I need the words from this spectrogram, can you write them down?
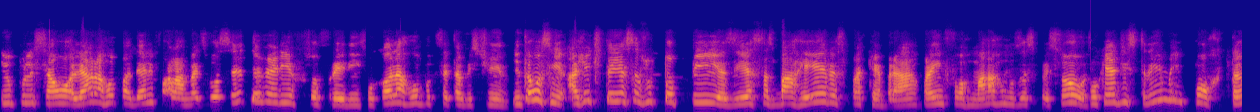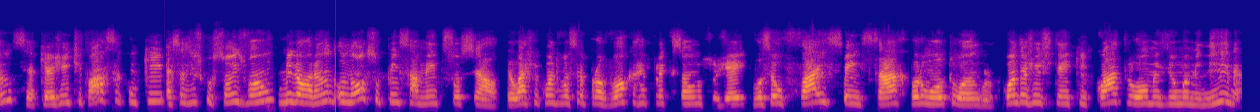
e o policial olhar a roupa dela e falar: "Mas você deveria sofrer isso, porque olha a roupa que você está vestindo". Então assim, a gente tem essas utopias e essas barreiras para quebrar, para informarmos as pessoas, porque é de extrema importância que a gente faça com que essas discussões vão melhorando o nosso pensamento social. Eu acho que quando você provoca reflexão no sujeito, você o faz pensar por um outro ângulo. Quando a gente tem aqui quatro homens e uma menina,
